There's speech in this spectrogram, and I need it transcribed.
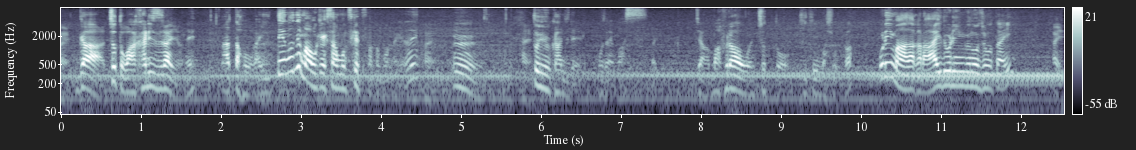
はい。がちょっと分かりづらいよね。あった方がいいっていうので、まあ、お客さんもつけてたと思うんだけどね、はい。うん。はい。という感じでございます、じゃあマフラー音ちょっと聞いてみましょうか。これ今だからアイドリングの状態？はい。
